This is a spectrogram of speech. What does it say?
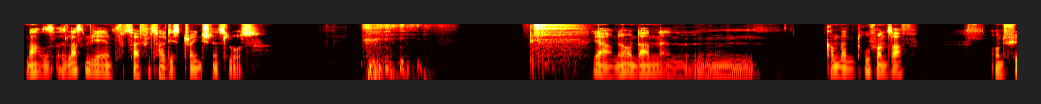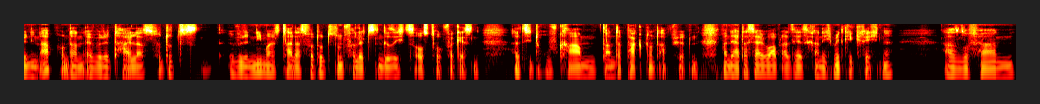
Machen, lassen wir im Zweifelsfall die Strangeness los. ja, ne, und dann ähm, kommen dann Druf und Saf und führen ihn ab und dann er würde Tylers verdutzten, er würde niemals Tylers verdutzten und verletzten Gesichtsausdruck vergessen, als die Druf kamen, Dante packten und abführten. Man, der hat das ja überhaupt als jetzt gar nicht mitgekriegt, ne? Also insofern,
